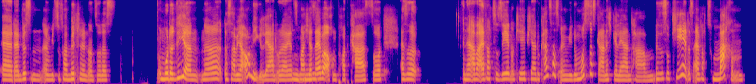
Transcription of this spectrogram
äh, dein Wissen irgendwie zu vermitteln und so. Das moderieren, ne, das habe ich ja auch nie gelernt. Oder jetzt mhm. mache ich ja mhm. selber auch einen Podcast. So, also, ne, aber einfach zu sehen, okay, Pia, du kannst das irgendwie, du musst das gar nicht gelernt haben. Es ist okay, das einfach zu machen,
